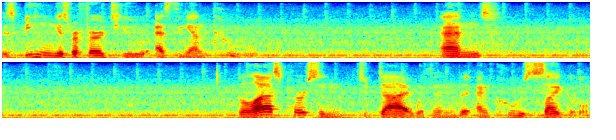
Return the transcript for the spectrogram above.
This being is referred to as the Ankou. And the last person to die within the Ankou cycle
